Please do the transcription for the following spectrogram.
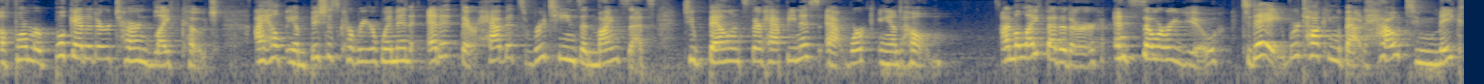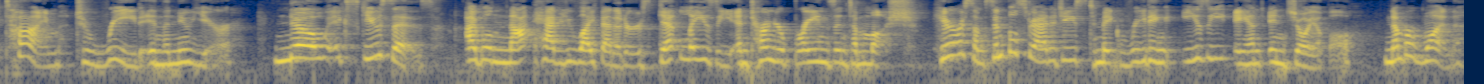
a former book editor turned life coach. I help ambitious career women edit their habits, routines, and mindsets to balance their happiness at work and home. I'm a life editor, and so are you. Today, we're talking about how to make time to read in the new year. No excuses! I will not have you life editors get lazy and turn your brains into mush. Here are some simple strategies to make reading easy and enjoyable. Number one,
